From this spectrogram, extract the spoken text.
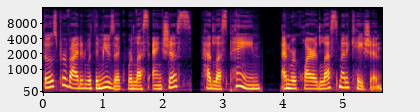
Those provided with the music were less anxious, had less pain, and required less medication,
